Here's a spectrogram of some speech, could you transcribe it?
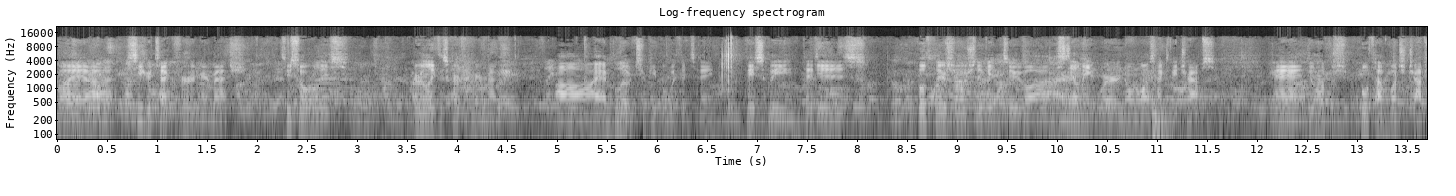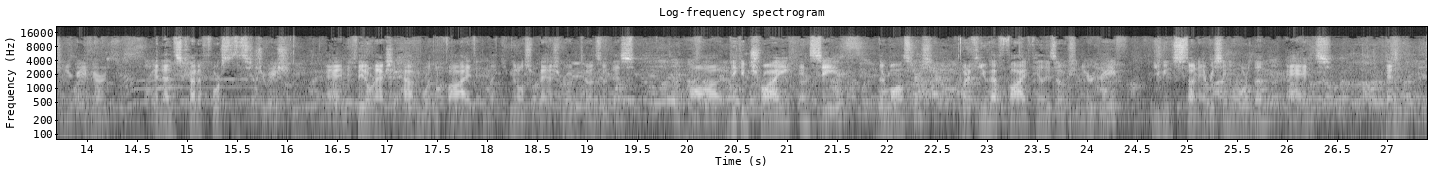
my uh, Secret Tech for Mirror Match. Two Soul Release. I really like this card for Mirror Match. Uh, I blew out two people with it today. Basically, the idea is both players will usually get into uh, stalemate where no one wants to activate traps, and you'll have both have a bunch of traps in your graveyard, and then this kind of forces the situation. And if they don't actually have more than five, and like you can also banish Ronintoadins with this, uh, they can try and save their monsters. But if you have five Paleozoics in your grave, you can stun every single one of them, and then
